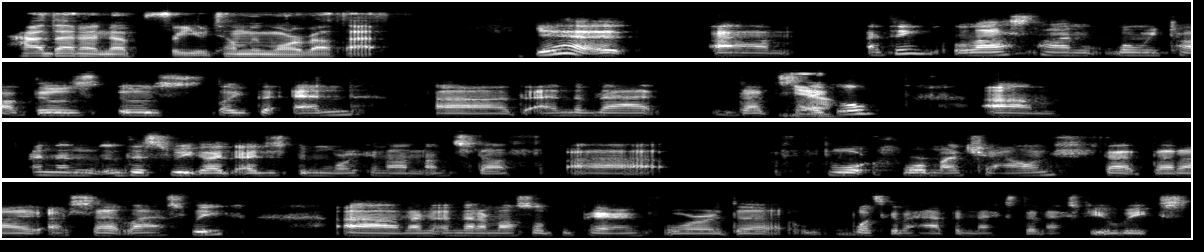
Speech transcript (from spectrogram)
how'd that end up for you? Tell me more about that. Yeah. It, um, I think last time when we talked, it was it was like the end, uh, the end of that that cycle. Yeah. Um, and then this week I I just been working on on stuff uh for for my challenge that that I I set last week um, and, and then I'm also preparing for the what's going to happen next the next few weeks.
